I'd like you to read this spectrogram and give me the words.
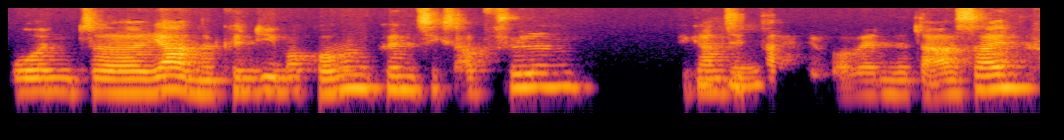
Und äh, ja, dann können die immer kommen, können sich abfüllen. Die ganze mhm. Zeit über werden wir da sein.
